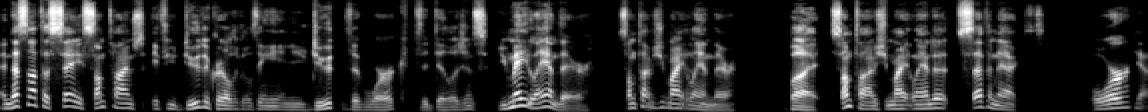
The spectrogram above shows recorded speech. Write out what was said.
And that's not to say sometimes if you do the critical thinking and you do the work, the diligence, you may land there. Sometimes you might land there, but sometimes you might land at 7x or yeah.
